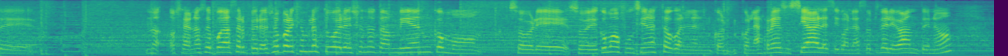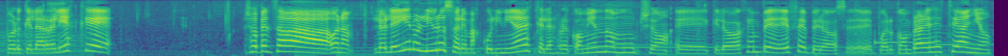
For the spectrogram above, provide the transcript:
eh, no, o sea, no se puede hacer, pero yo, por ejemplo, estuve leyendo también como sobre, sobre cómo funciona esto con, la- con, con las redes sociales y con las apps de Levante, ¿no? Porque la realidad es que yo pensaba, bueno, lo leí en un libro sobre masculinidades que les recomiendo mucho, eh, que lo bajé en PDF, pero se debe poder comprar, es de este año,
